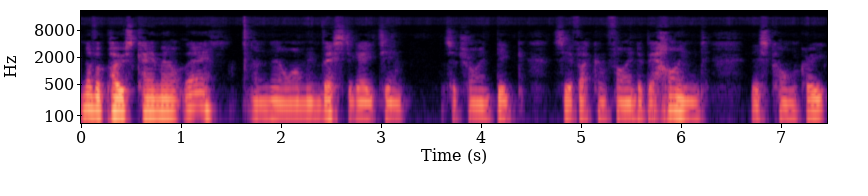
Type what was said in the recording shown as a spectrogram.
another post came out there, and now I'm investigating to try and dig, see if I can find a behind this concrete.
